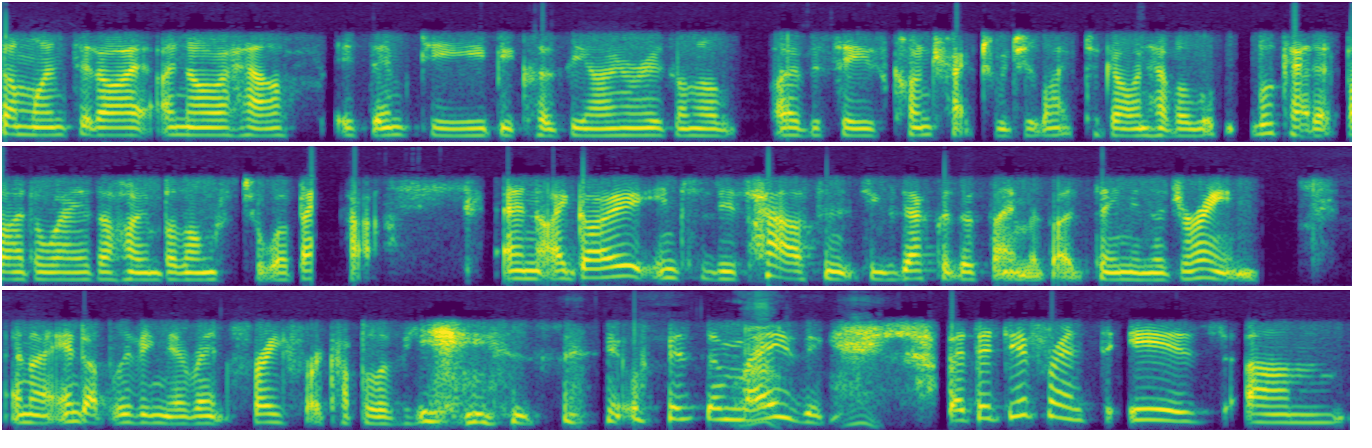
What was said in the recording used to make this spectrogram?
someone said, I, I know a house, it's empty because the owner is on an overseas contract. Would you like to go and have a look, look at it? By the way, the home belongs to a banker. And I go into this house and it's exactly the same as I'd seen in the dream. And I end up living there rent free for a couple of years. it was amazing. Wow. But the difference is, um,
